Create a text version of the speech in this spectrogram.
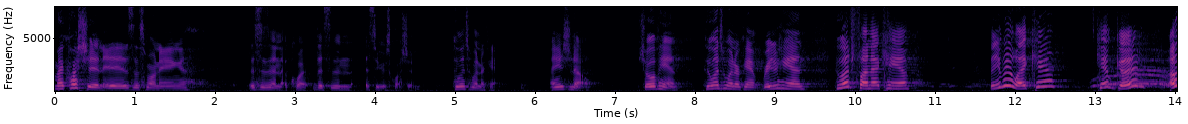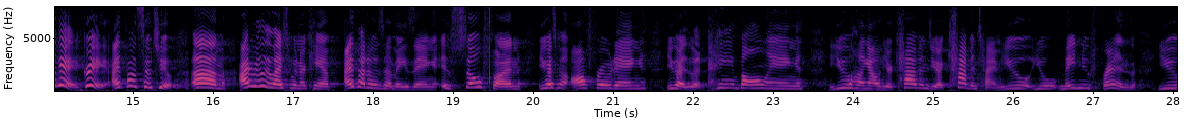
my question is this morning. This isn't a que- this isn't a serious question. Who went to winter camp? I need to know. Show of hand. Who went to winter camp? Raise your hand. Who had fun at camp? Did anybody like camp? Is camp good? Okay, great. I thought so too. Um, I really liked winter camp. I thought it was amazing. It was so fun. You guys went off roading. You guys went paintballing. You hung out with your cabins. You had cabin time. You you made new friends. You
